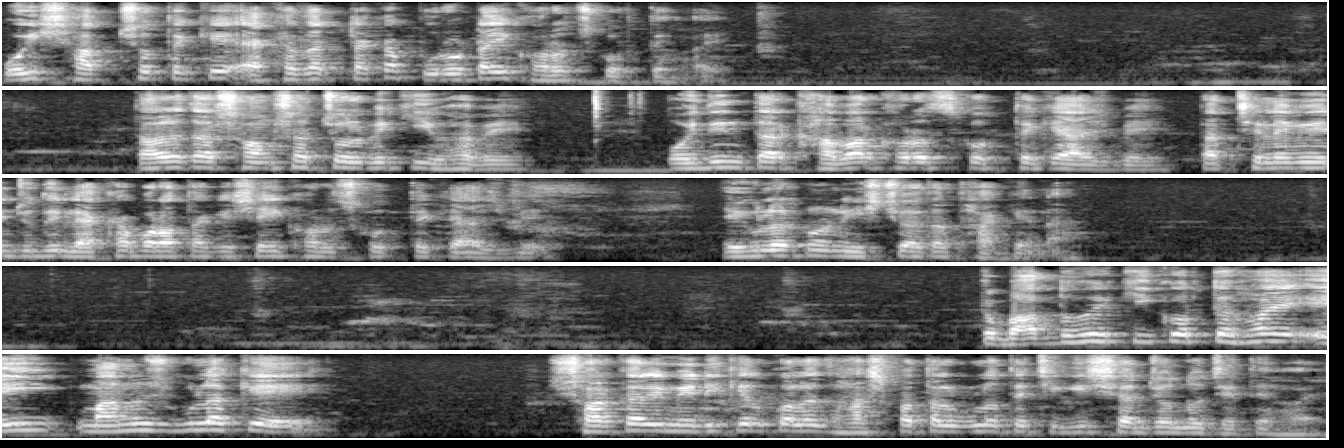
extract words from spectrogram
ওই সাতশো থেকে এক হাজার টাকা পুরোটাই খরচ করতে হয়। তাহলে তার সংসার চলবে কীভাবে? ওই দিন তার খাবার খরচ থেকে আসবে? তার ছেলে মেয়ের যদি লেখাপড়া থাকে, সেই খরচ থেকে আসবে? এগুলোর কোনো নিশ্চয়তা থাকে না। তো বাধ্য হয়ে কি করতে হয়? এই মানুষগুলোকে সরকারি মেডিকেল কলেজ হাসপাতালগুলোতে চিকিৎসার জন্য যেতে হয়।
